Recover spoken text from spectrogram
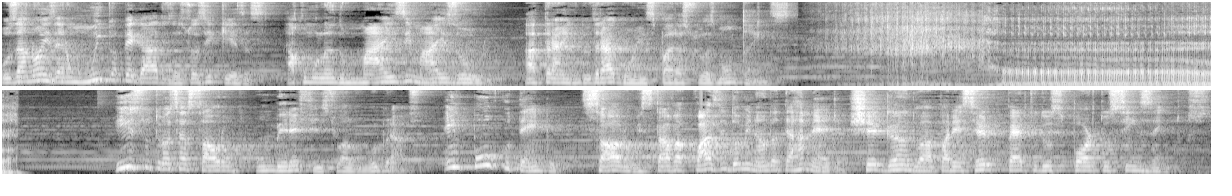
Os anões eram muito apegados às suas riquezas, acumulando mais e mais ouro atraindo dragões para suas montanhas. Isso trouxe a Sauron um benefício a longo prazo. Em pouco tempo, Sauron estava quase dominando a Terra-média, chegando a aparecer perto dos Portos Cinzentos.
